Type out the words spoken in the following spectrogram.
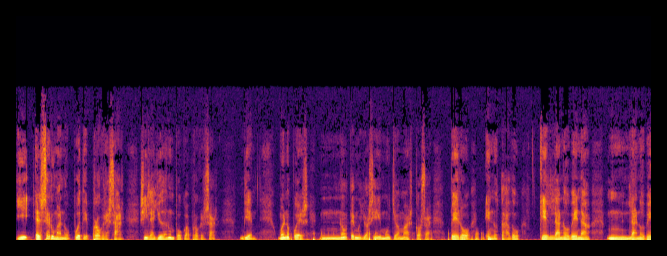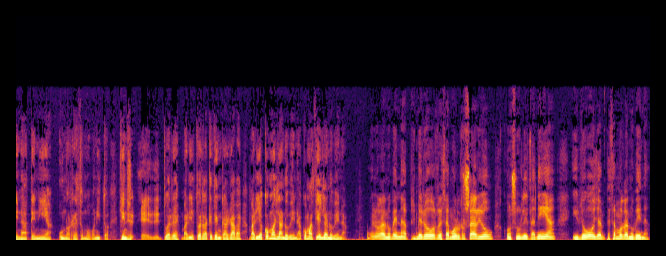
Y el ser humano puede progresar si le ayudan un poco a progresar. Bien, bueno, pues no tengo yo así muchas más cosas, pero he notado que la novena, mm, la novena tenía unos rezos muy bonitos. ¿Quién, eh, tú eres, María, tú eres la que te encargabas. María, ¿cómo es la novena? ¿Cómo hacías la novena? Bueno, la novena, primero rezamos el rosario con su letanía y luego ya empezamos la novena.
